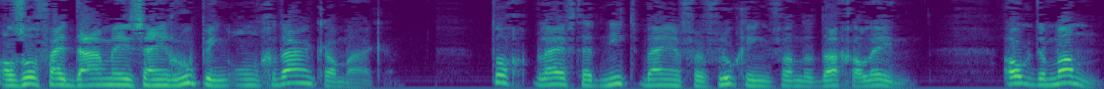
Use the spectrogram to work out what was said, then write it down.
alsof hij daarmee zijn roeping ongedaan kan maken. Toch blijft het niet bij een vervloeking van de dag alleen. Ook de man,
